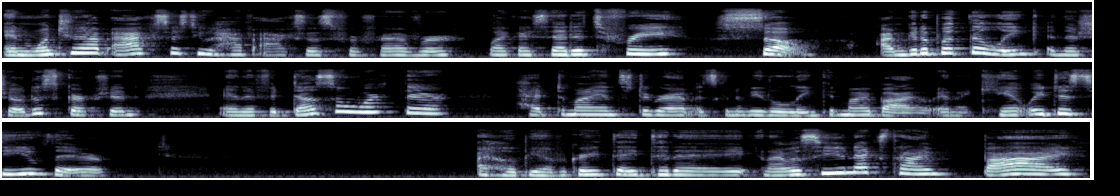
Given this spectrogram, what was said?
And once you have access, you have access for forever. Like I said, it's free. So I'm going to put the link in the show description. And if it doesn't work there, head to my Instagram. It's going to be the link in my bio, and I can't wait to see you there. I hope you have a great day today, and I will see you next time. Bye.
